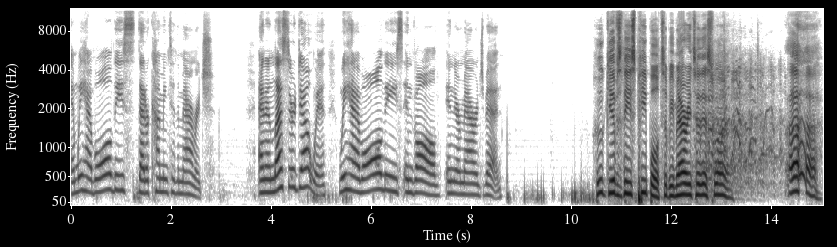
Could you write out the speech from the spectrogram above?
And we have all these that are coming to the marriage. And unless they're dealt with, we have all these involved in their marriage bed. Who gives these people to be married to this woman? ah.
